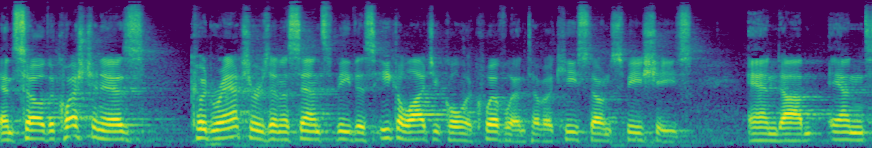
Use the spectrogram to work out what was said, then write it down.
And so the question is could ranchers, in a sense, be this ecological equivalent of a keystone species? And, um, and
